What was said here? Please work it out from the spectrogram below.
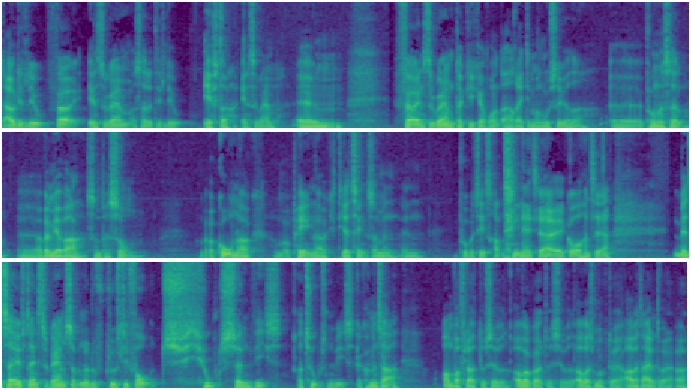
Der er jo dit liv før Instagram, og så er der dit liv efter Instagram. Øhm, før Instagram, der gik jeg rundt og havde rigtig mange usikkerheder øh, på mig selv, øh, og hvem jeg var som person. Om jeg var god nok, om jeg var pæn nok, de her ting, som en, en pubertetsramt teenager øh, går og håndterer. Men så efter Instagram, så når du pludselig får tusindvis og tusindvis af kommentarer om, hvor flot du ser ud, og hvor godt du ser ud, og hvor smuk du er, og hvor dejlig du er, og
